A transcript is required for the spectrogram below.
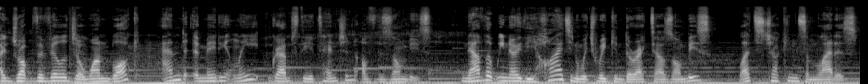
I drop the villager one block and immediately grabs the attention of the zombies. Now that we know the height in which we can direct our zombies, let's chuck in some ladders.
